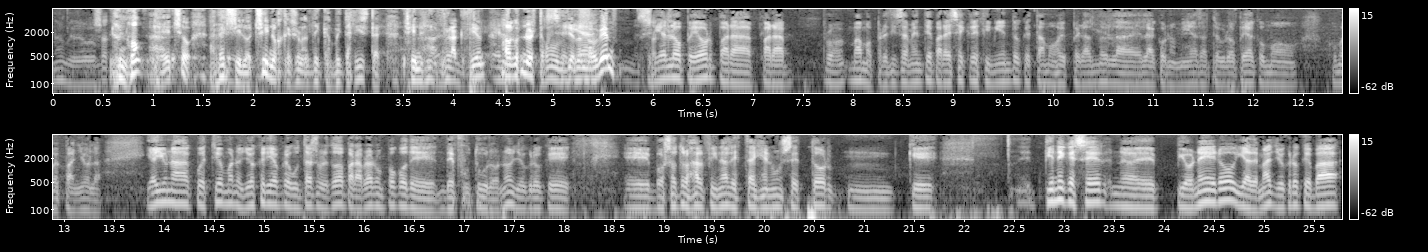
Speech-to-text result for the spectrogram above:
No, no de ah, hecho, a ver, si los chinos que son anticapitalistas tienen inflación, algo no está funcionando bien. Sería lo peor para, para, vamos, precisamente para ese crecimiento que estamos esperando en la, economía tanto europea como, española. Y hay una cuestión, bueno, yo quería preguntar sobre todo para hablar un poco de, futuro, ¿no? Yo creo que eh, vosotros al final estáis en un sector mm, que eh, tiene que ser eh, pionero y además yo creo que va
